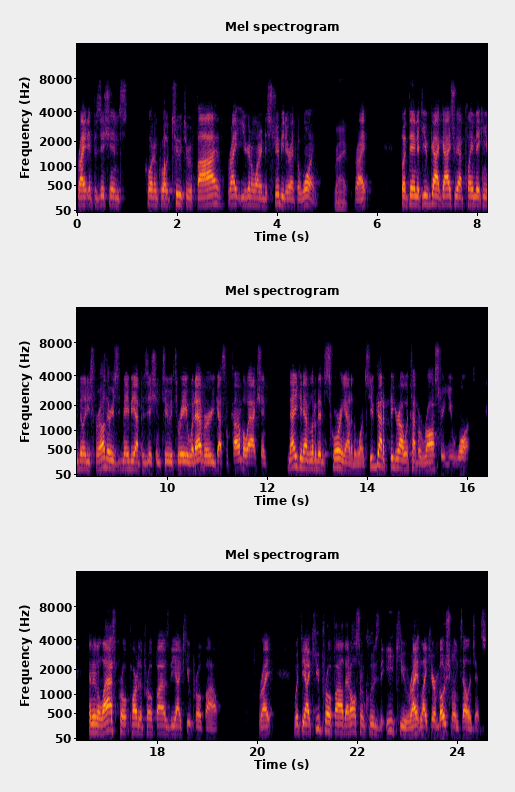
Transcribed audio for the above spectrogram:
right, in positions quote unquote two through five, right, you're going to want a distributor at the one. Right. Right. But then if you've got guys who have playmaking abilities for others, maybe at position two, three, whatever, you got some combo action. Now you can have a little bit of scoring out of the one. So you've got to figure out what type of roster you want. And then the last pro- part of the profile is the IQ profile, right? With the IQ profile, that also includes the EQ, right? Like your emotional intelligence,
